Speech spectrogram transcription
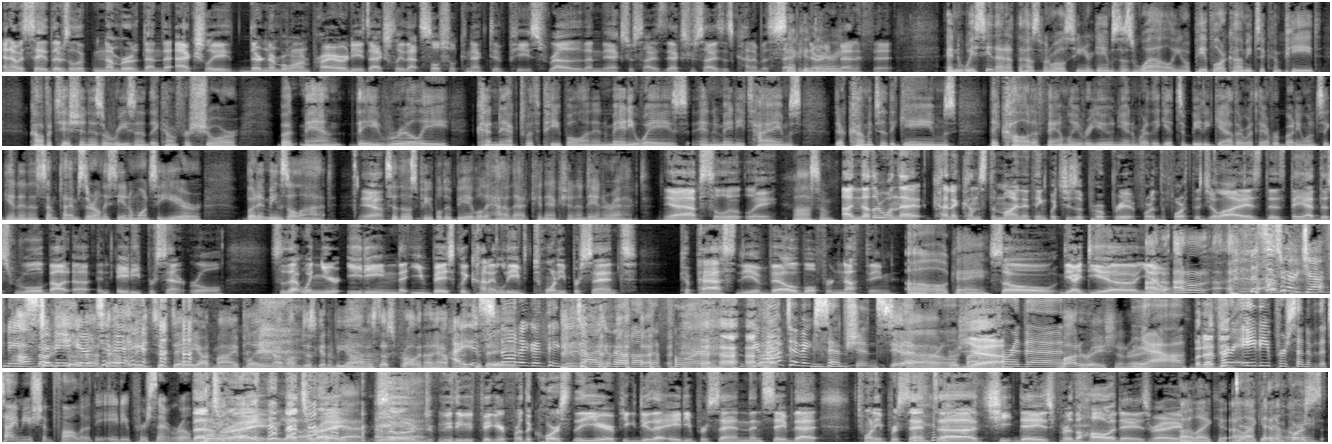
And I would say there's a number of them that actually their number one priority is actually that social connective piece rather than the exercise. The exercise is kind of a secondary, Secondary. benefit. And we see that at the Huntsman World Senior Games as well. You know, people are coming to compete. Competition is a reason that they come for sure. But man, they really connect with people. And in many ways and in many times, they're coming to the games. They call it a family reunion where they get to be together with everybody once again. And then sometimes they're only seeing them once a year, but it means a lot Yeah. to those people to be able to have that connection and to interact. Yeah, absolutely. Awesome. Another one that kind of comes to mind, I think, which is appropriate for the Fourth of July, is this. They had this rule about uh, an eighty percent rule, so that when you're eating, that you basically kind of leave twenty percent capacity available for nothing. Oh, okay. So the idea, you know, I don't. I don't This is where Jeff needs I'm to not be sure here that's today. happening today on my plate. I'm, I'm just going to be Yeah. honest. That's probably not I, happening it's today. not a good thing to talk about on the fourth. You have to have exceptions to Yeah, that rule. for but sure. Yeah. for the Moderation, right? yeah, But but, I for eighty percent of the time, you should follow the eighty percent rule. That's There you go. right. That's go. Like right. that. Like so that. you figure for the course of the year, if you could do that eighty percent and then save that twenty percent uh, cheat days for the holidays, right? I like it. I like it. And of course,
